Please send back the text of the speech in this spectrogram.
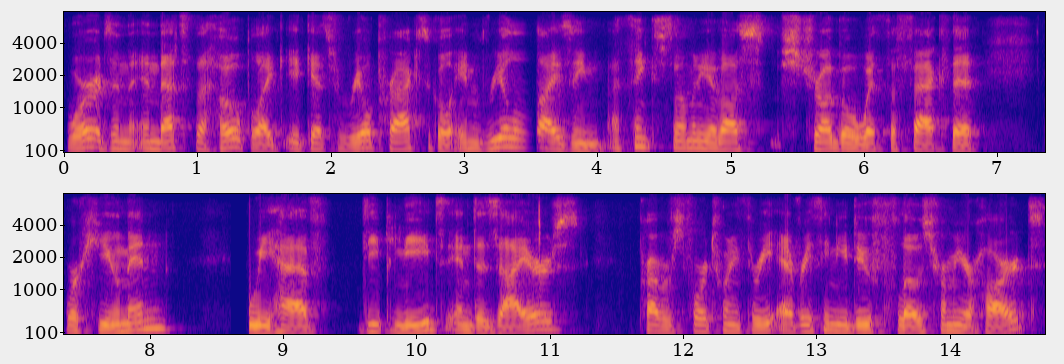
words. And and that's the hope like it gets real practical in realizing i think so many of us struggle with the fact that we're human. We have deep needs and desires. Proverbs 4.23 everything you do flows from your heart.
